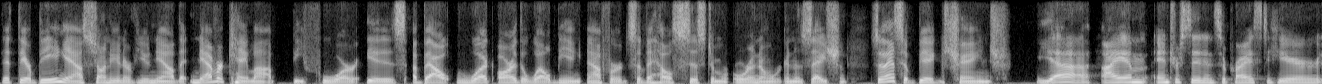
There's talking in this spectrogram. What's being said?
that they're being asked on interview now that never came up before is about what are the well-being efforts of a health system or an organization. So that's a big change. Yeah, I am interested and surprised to hear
